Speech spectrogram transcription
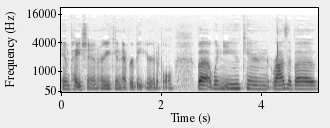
impatient or you can never be irritable. But when you can rise above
